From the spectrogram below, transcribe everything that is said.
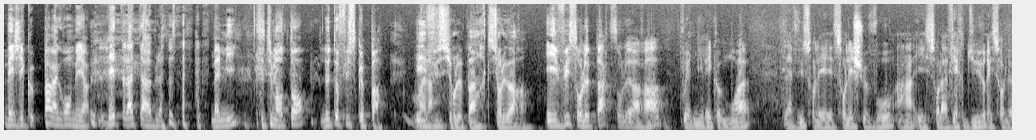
Mais j'ai pas ma grand-mère, la table. Mamie, si tu m'entends, ne t'offusque pas. Et vue sur le parc, sur le haras. Et vue sur le parc, sur le haras, vous pouvez admirer comme moi la vue sur les, sur les chevaux hein, et sur la verdure et sur le,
